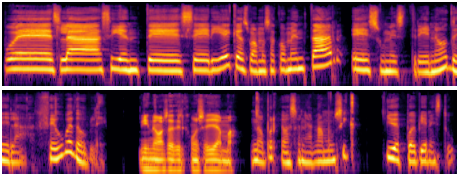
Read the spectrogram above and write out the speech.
Pues la siguiente serie que os vamos a comentar es un estreno de la CW. Y no vas a decir cómo se llama. No, porque va a sonar la música. Y después vienes tú.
